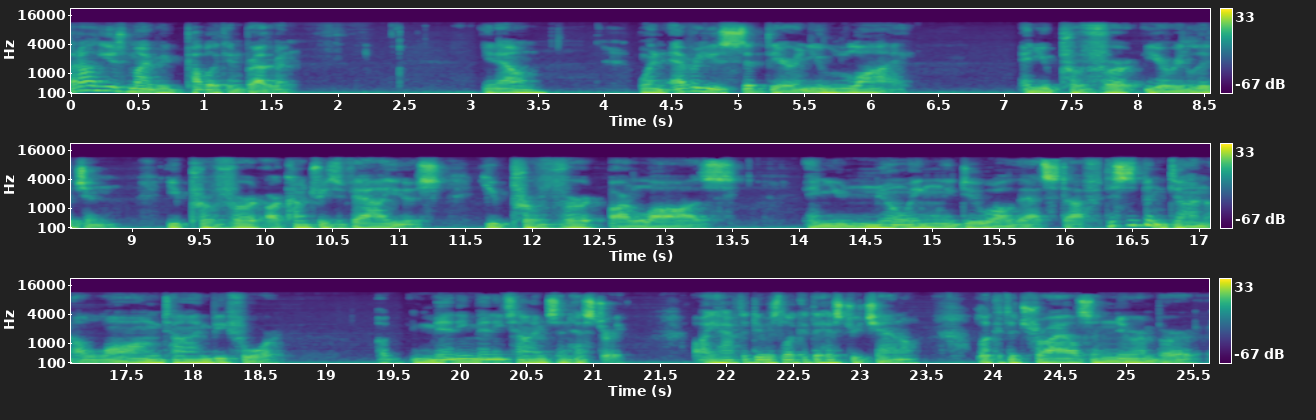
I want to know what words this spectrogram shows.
But I'll use my Republican brethren. You know, whenever you sit there and you lie, and you pervert your religion, you pervert our country's values, you pervert our laws, and you knowingly do all that stuff. This has been done a long time before uh, many, many times in history. All you have to do is look at the History Channel, look at the trials in Nuremberg,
